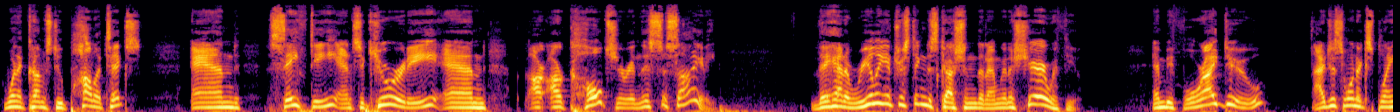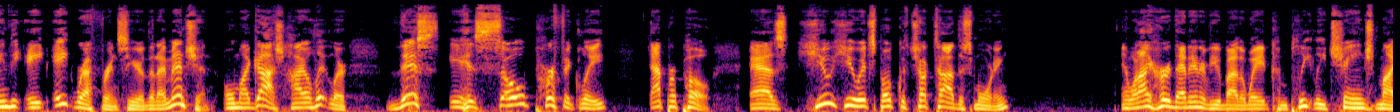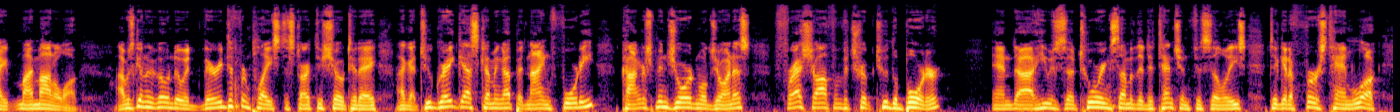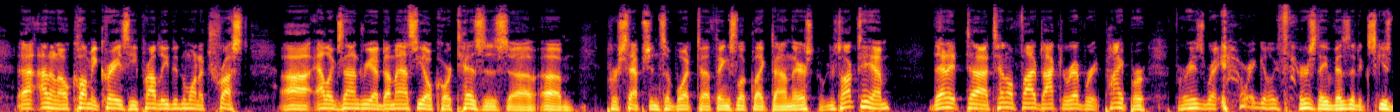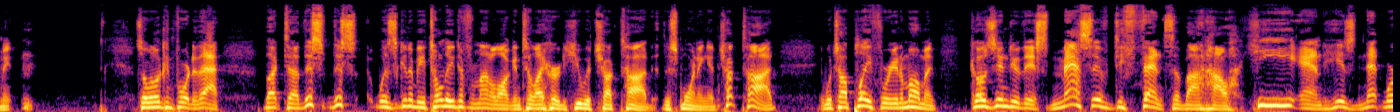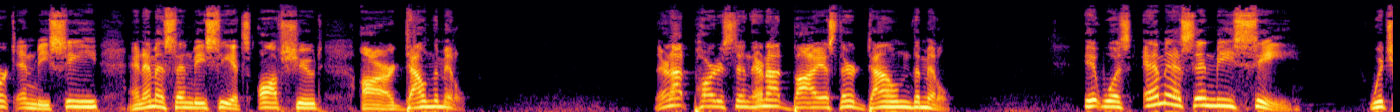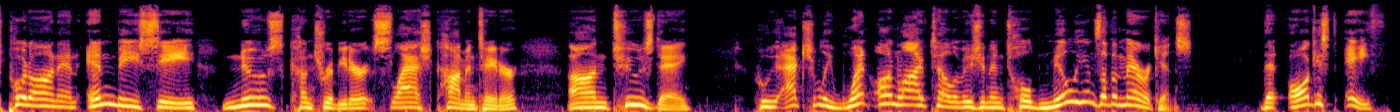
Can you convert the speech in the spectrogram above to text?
when it comes to politics and safety and security and our, our culture in this society. They had a really interesting discussion that I'm going to share with you. And before I do, I just want to explain the 8-8 reference here that I mentioned. Oh my gosh, Heil Hitler. This is so perfectly apropos. As Hugh Hewitt spoke with Chuck Todd this morning, and when I heard that interview, by the way, it completely changed my, my monologue. I was going to go into a very different place to start the show today. I got two great guests coming up at 940. Congressman Jordan will join us, fresh off of a trip to the border and uh, he was uh, touring some of the detention facilities to get a firsthand look. Uh, I don't know, call me crazy. He probably didn't want to trust uh, Alexandria Damasio Cortez's uh, um, perceptions of what uh, things look like down there. So we're going to talk to him. Then at 10:05, Dr. Everett Piper for his re- regular Thursday visit. Excuse me. So we're looking forward to that. But uh, this this was going to be a totally different monologue until I heard Hewitt Chuck Todd this morning. And Chuck Todd, which I'll play for you in a moment, goes into this massive defense about how he and his network NBC and MSNBC, its offshoot, are down the middle. They're not partisan. They're not biased. They're down the middle. It was MSNBC which put on an NBC news contributor slash commentator on Tuesday who actually went on live television and told millions of Americans that August 8th,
